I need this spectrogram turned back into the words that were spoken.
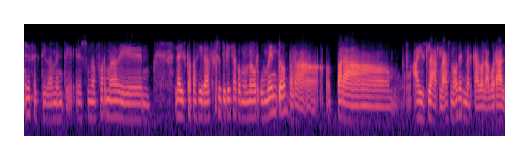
Efectivamente, es una forma de la discapacidad se utiliza como un argumento para para aislarlas, ¿no? del mercado laboral.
